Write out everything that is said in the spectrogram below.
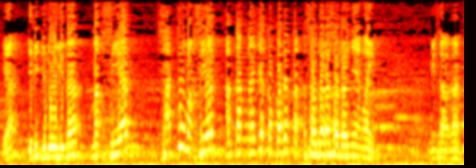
Ya, jadi judul kita maksiat satu maksiat akan ngajak kepada saudara-saudaranya yang lain. Misalkan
